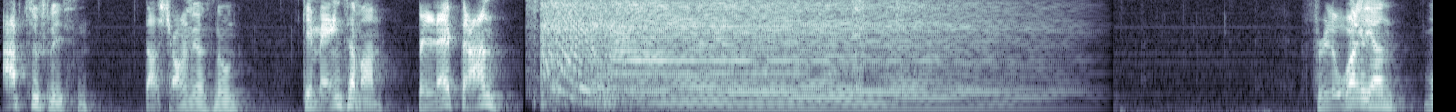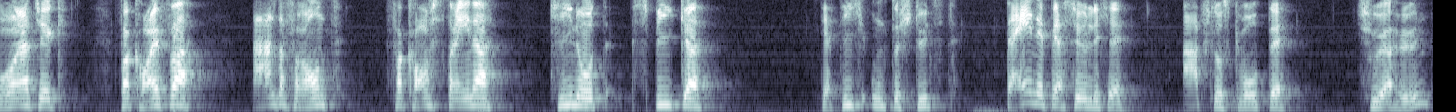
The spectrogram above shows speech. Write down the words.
abzuschließen. Das schauen wir uns nun gemeinsam an. Bleibt dran! Florian Woracek, Verkäufer an der Front, Verkaufstrainer, Keynote Speaker, der dich unterstützt, deine persönliche Abschlussquote zu erhöhen,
